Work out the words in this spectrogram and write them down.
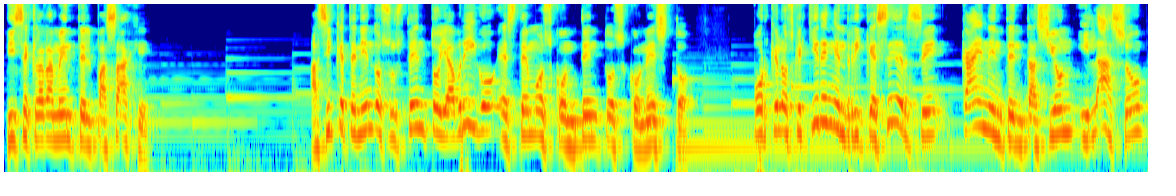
Dice claramente el pasaje. Así que teniendo sustento y abrigo, estemos contentos con esto porque los que quieren enriquecerse caen en tentación y lazo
